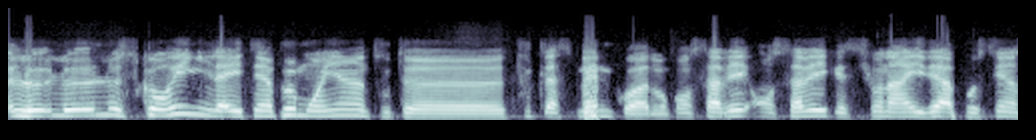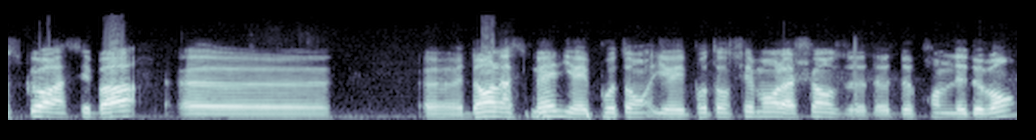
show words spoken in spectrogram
le, le, scoring, il a été un peu moyen toute, euh, toute la semaine. quoi. Donc on savait, on savait que si on arrivait à poster un score assez bas, euh, euh, dans la semaine, il y, avait potentiellement la chance de, de, de prendre les devants.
